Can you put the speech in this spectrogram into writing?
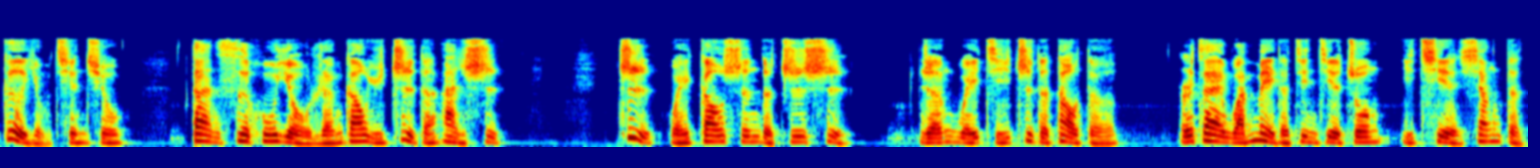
各有千秋，但似乎有人高于智的暗示。智为高深的知识，人为极致的道德，而在完美的境界中，一切相等，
